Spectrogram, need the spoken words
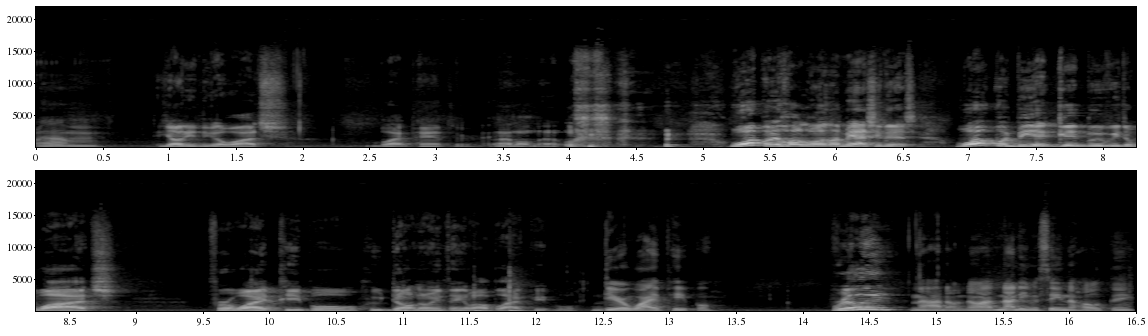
Um. Y'all need to go watch Black Panther. I don't know. what would hold on? Let me ask you this: What would be a good movie to watch for white people who don't know anything about black people? Dear white people. Really? No, I don't know. I've not even seen the whole thing.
